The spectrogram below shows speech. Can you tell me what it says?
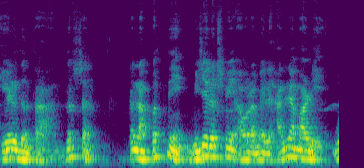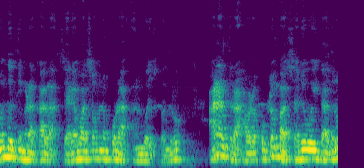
ಹೇಳಿದಂತಹ ದರ್ಶನ್ ತನ್ನ ಪತ್ನಿ ವಿಜಯಲಕ್ಷ್ಮಿ ಅವರ ಮೇಲೆ ಹಲ್ಲೆ ಮಾಡಿ ಒಂದು ತಿಂಗಳ ಕಾಲ ಸೆರೆವಾಸವನ್ನು ಕೂಡ ಅನುಭವಿಸಿ ಬಂದರು. ಆನಂತರ ಅವರ ಕುಟುಂಬ ಸರಿ ಹೋಯ್ತಾದರೂ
